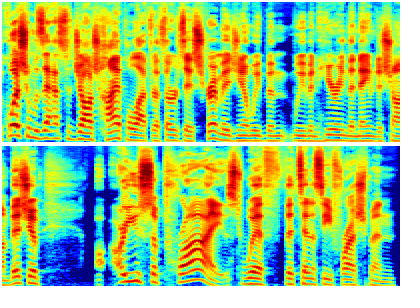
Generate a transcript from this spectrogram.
the question was asked to Josh Heupel after Thursday's scrimmage. You know, we've been we've been hearing the name DeSean Bishop. Are you surprised with the Tennessee freshman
